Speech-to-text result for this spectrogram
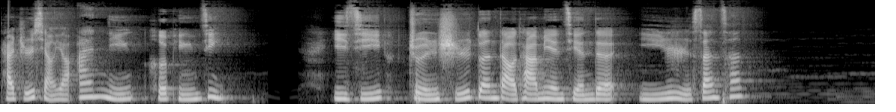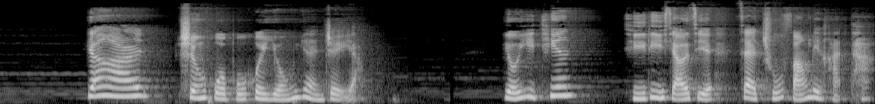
他只想要安宁和平静，以及准时端到他面前的一日三餐。然而，生活不会永远这样。有一天。提莉小姐在厨房里喊他：“！”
